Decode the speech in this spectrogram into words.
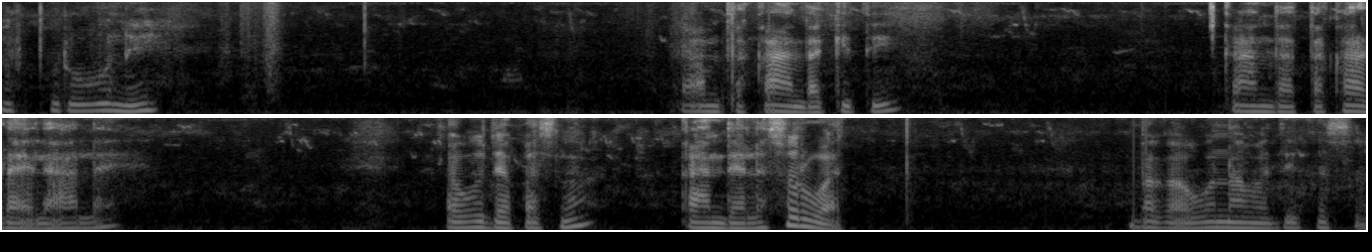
भरपूर ऊन आहे. आमचा कांदा किती? कांदा आता काढायला आलाय. आता उद्यापासनं कांद्याला सुरुवात. बघा उन्हामध्ये कसं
